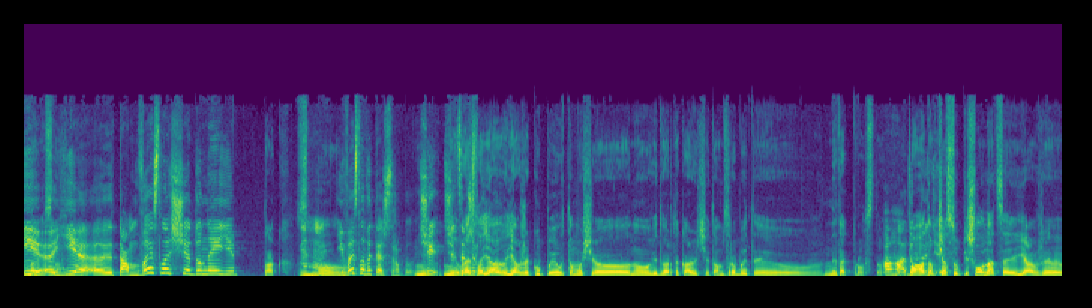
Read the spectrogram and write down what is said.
І е, є е, там весла ще до неї. Так. Мгм. Ну, І весла ви теж зробили? Ні, чи, ні чи це весла вже я, я вже купив, тому що, ну, відверто кажучи, там зробити е, не так просто. Ага, тобто Багато ті- часу пішло на це, я вже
